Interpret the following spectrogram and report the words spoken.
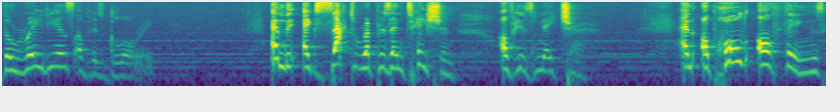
the radiance of his glory and the exact representation of his nature, and uphold all things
